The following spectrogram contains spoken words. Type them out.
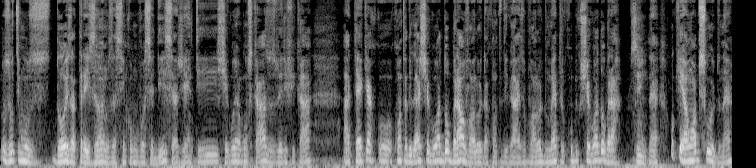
nos últimos dois a três anos, assim como você disse, a gente chegou em alguns casos verificar até que a, conta de gás chegou a dobrar o valor da conta de gás, o valor do metro cúbico chegou a dobrar. Sim. Né? O que é um absurdo, né?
